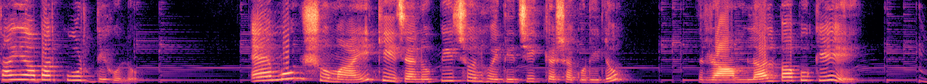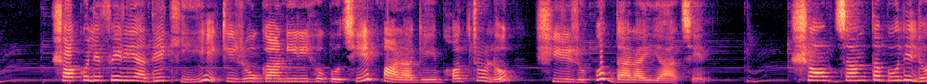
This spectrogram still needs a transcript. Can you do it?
তাই আবার করতে হলো? এমন সময় কে যেন পিছন হইতে জিজ্ঞাসা করিল, রামলাল বাবু কে? সকলে ফিরিয়া দেখি একটি রোগা নিরীহ গোছের পাড়াগে ভদ্রলোক সিঁড়ির উপর দাঁড়াইয়া আছেন। সব জানতা বলিল,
